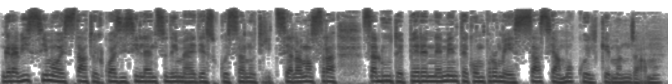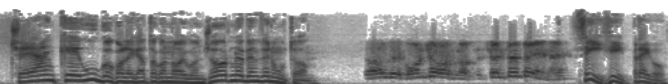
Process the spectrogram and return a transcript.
gravissimo è stato il quasi silenzio dei media su questa notizia. La nostra salute è perennemente compromessa, siamo quel che mangiamo. C'è anche Ugo collegato con noi, buongiorno e benvenuto. Salve, buongiorno, si sente bene? Sì, sì, prego.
